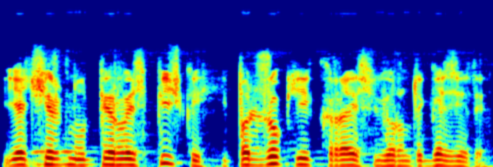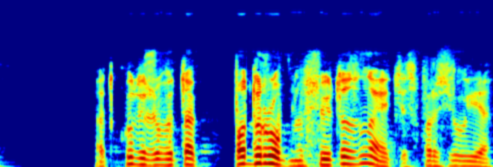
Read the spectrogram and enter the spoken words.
Я чиркнул первой спичкой и поджег ей край свернутой газеты. «Откуда же вы так подробно все это знаете?» – спросил я.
